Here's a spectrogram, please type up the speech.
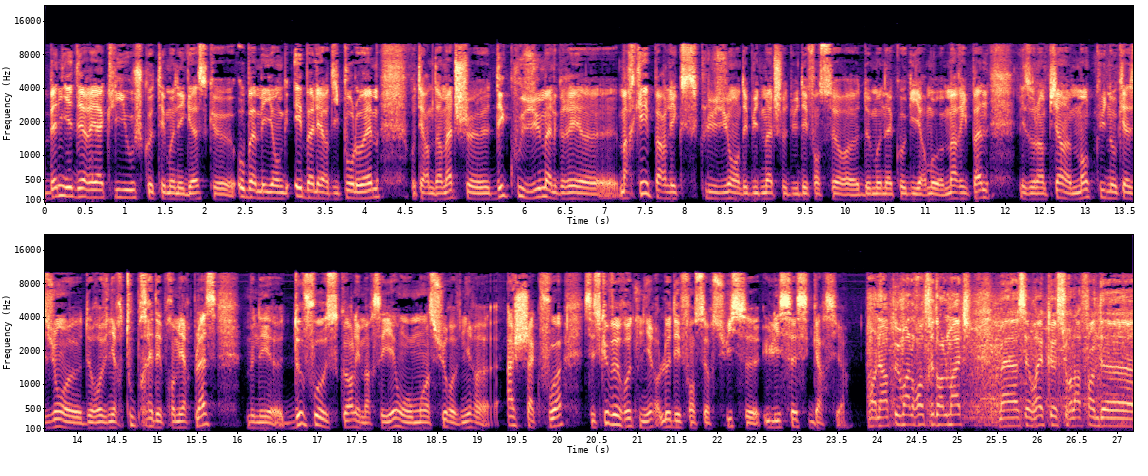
Ben Yedder et Akliouche côté monégasque, Aubameyang et Balerdi pour l'OM. Au terme d'un match décousu malgré euh, marqué par l'exclusion en début de match du défenseur de Monaco Guillermo Maripane. Les Olympiens manquent une occasion de revenir tout près des premières places. place. Menés deux fois au score, les Marseillais ont au moins su revenir à chaque fois. C'est ce que veut retenir le défenseur suisse Ulysses Garcia. On est un peu mal rentré dans le match, mais c'est vrai que sur la fin de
